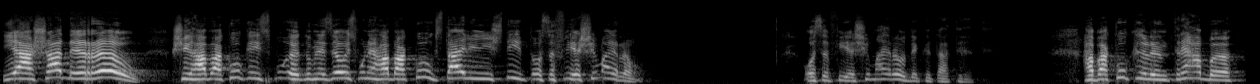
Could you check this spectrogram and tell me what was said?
e așa de rău. Și Habacuc îi spune, Dumnezeu îi spune, Habacuc, stai liniștit, o să fie și mai rău. O să fie și mai rău decât atât. Habacuc îl întreabă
